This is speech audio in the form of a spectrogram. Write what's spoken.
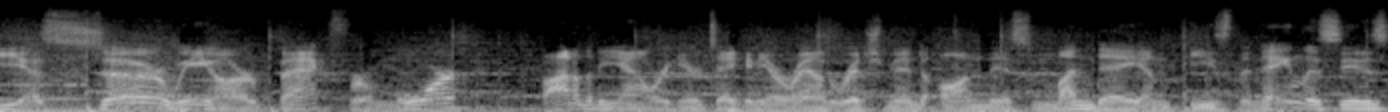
Yes, sir. We are back for more. Bottom of the hour here, taking you around Richmond on this Monday. MP's the name. This is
